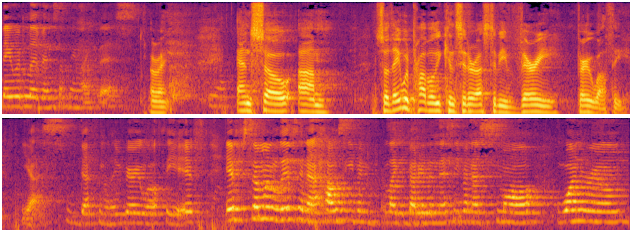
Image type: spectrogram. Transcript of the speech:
They would live in something like this. All right. Yeah. And so, um, so they would probably consider us to be very, very wealthy. Yes, definitely very wealthy. If if someone lives in a house even like better than this, even a small one room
